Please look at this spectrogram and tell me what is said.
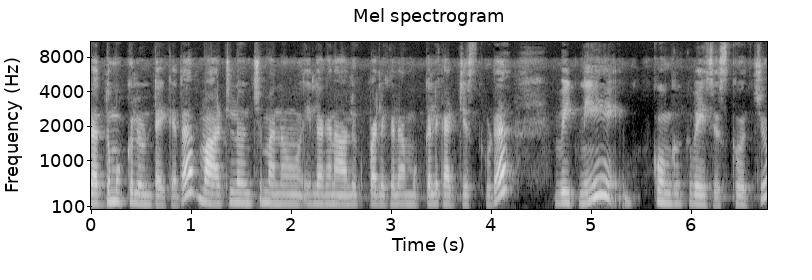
రద్దు ముక్కలు ఉంటాయి కదా. వాటిలోంచి మనం ఇలాగ నాలుగు పలుకల ముక్కలు కట్ చేసి కూడా వీటిని కొంగుకు వేసేసుకోవచ్చు.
